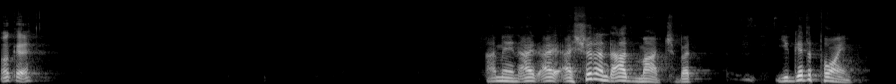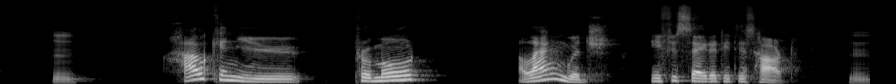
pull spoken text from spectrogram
okay. I mean, I, I, I shouldn't add much, but you get the point. Hmm. How can you promote a language if you say that it is hard? Hmm.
